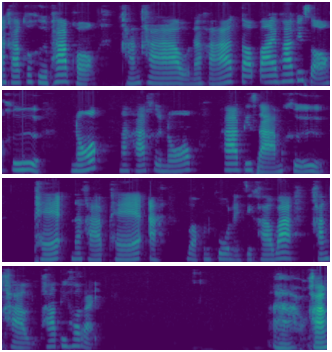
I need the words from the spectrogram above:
นะคะก็คือภาพของ ค้างคาวนะคะ ต่อไปภาพที่สองคือนกนะคะคือนก ภาพที่สามคือ แพะนะคะแพะอะบอกคุณครูหน่อยสิคะว่าค้างคาวอยู่ภาพที่เท่าไหร่อ่าค้าง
